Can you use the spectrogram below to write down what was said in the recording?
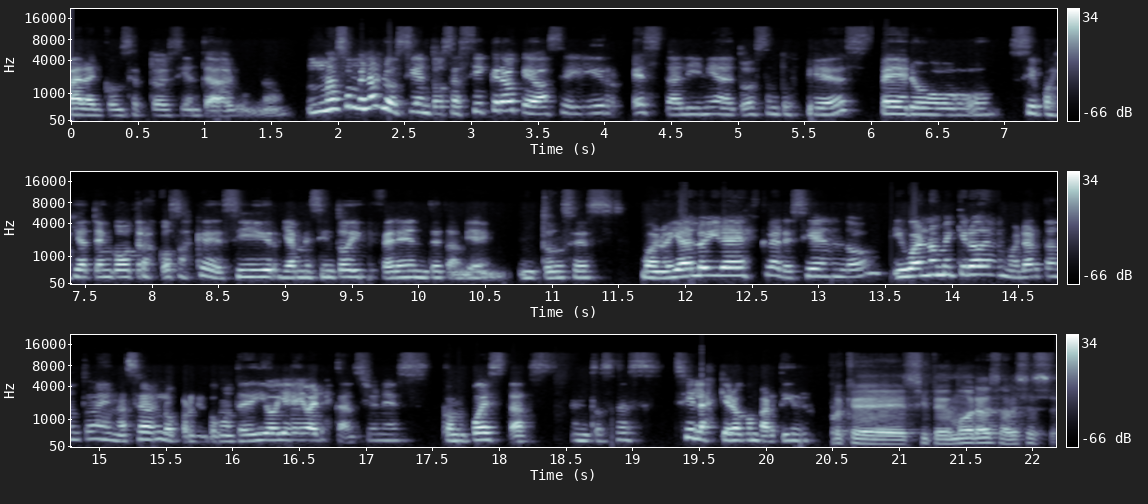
para el concepto del siguiente álbum. Más o menos lo siento, o sea, sí creo que va a seguir esta línea de todos en tus pies, pero sí, pues ya tengo otras cosas que decir, ya me siento diferente también. Entonces, bueno, ya lo iré esclareciendo. Igual no me quiero demorar tanto en hacerlo, porque como te digo, ya hay varias canciones compuestas, entonces sí las quiero compartir. Porque si te demoras, a veces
